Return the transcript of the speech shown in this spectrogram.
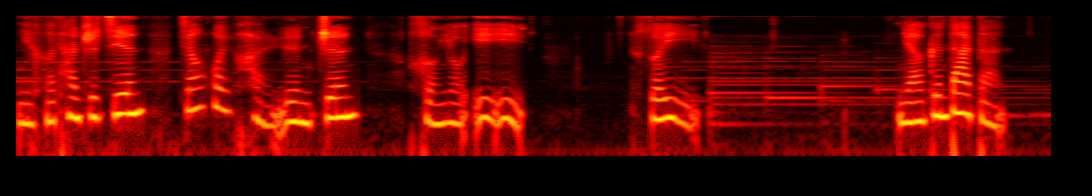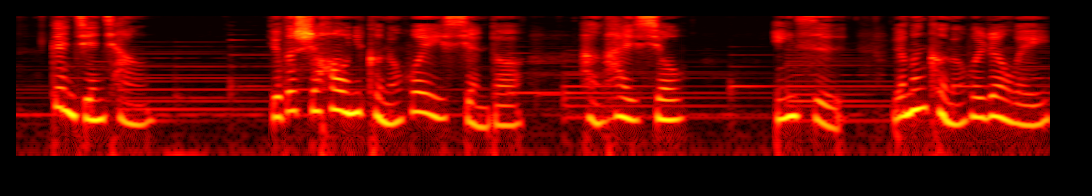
你和他之间将会很认真，很有意义。所以你要更大胆，更坚强。有的时候你可能会显得很害羞，因此人们可能会认为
